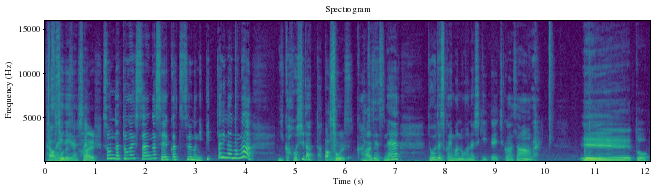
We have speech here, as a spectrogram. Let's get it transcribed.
多彩でいらっしゃる。はい。そんな富樫さんが生活するのにぴったりなのがニカ星だったというあそうです。感じですね。どうですか？今のお話聞いて市川さん。えー、と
